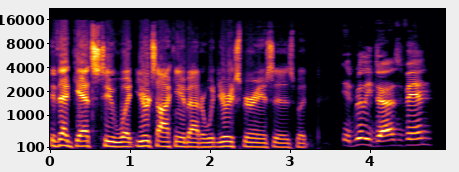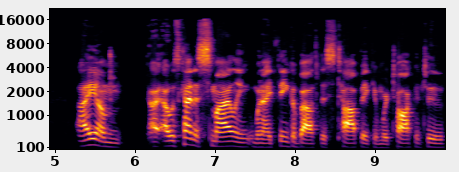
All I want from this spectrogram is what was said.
if that gets to what you're talking about or what your experience is, but it really does, Vin. I um I, I was kind of smiling when I think about this topic, and we're talking to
